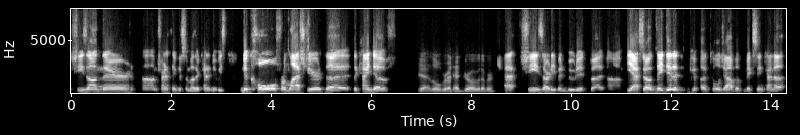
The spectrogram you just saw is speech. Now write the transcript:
she's on there. Uh, I'm trying to think of some other kind of newbies. Nicole from last year, the the kind of yeah, little redhead girl or whatever. Uh, she's already been booted, but um, yeah, so they did a, a cool job of mixing kind of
